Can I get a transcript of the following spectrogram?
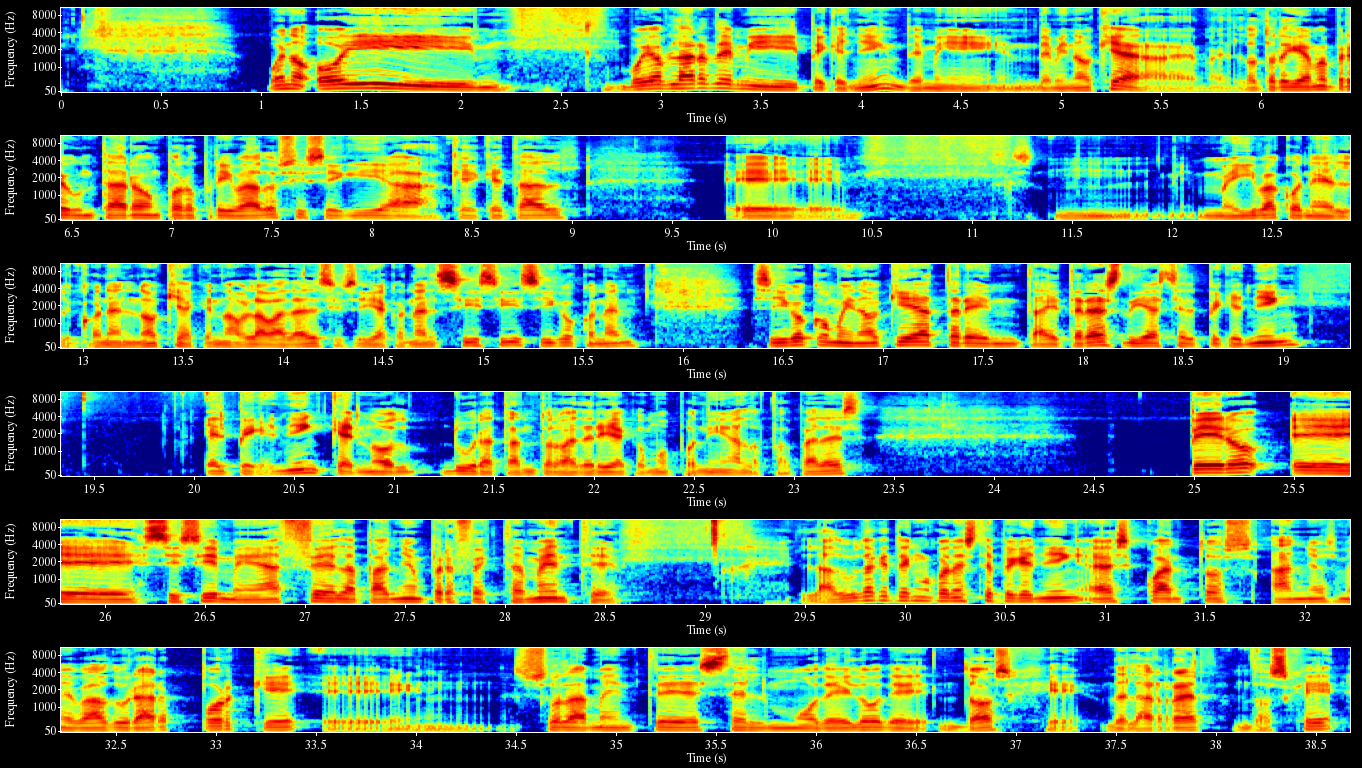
Bueno, hoy voy a hablar de mi pequeñín, de mi, de mi Nokia. El otro día me preguntaron por privado si seguía, que qué tal eh, mm, me iba con el, con el Nokia, que no hablaba de él, si seguía con él. Sí, sí, sigo con él. Sigo con mi Nokia 33 días, el pequeñín. El pequeñín que no dura tanto la batería como ponía los papeles. Pero eh, sí, sí, me hace el apaño perfectamente. La duda que tengo con este pequeñín es cuántos años me va a durar porque eh, solamente es el modelo de 2G, de la red 2G.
